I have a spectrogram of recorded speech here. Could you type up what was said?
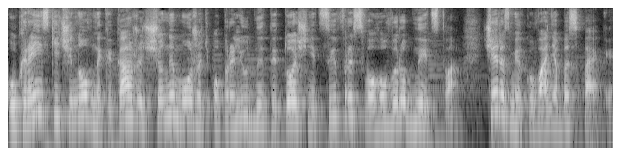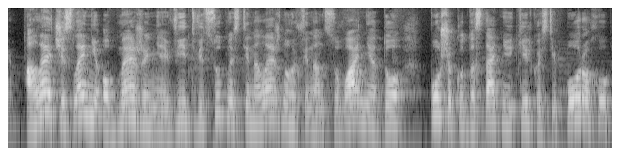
Українські чиновники кажуть, що не можуть оприлюднити точні цифри свого виробництва через міркування безпеки. Але численні обмеження від відсутності належного фінансування до пошуку достатньої кількості пороху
